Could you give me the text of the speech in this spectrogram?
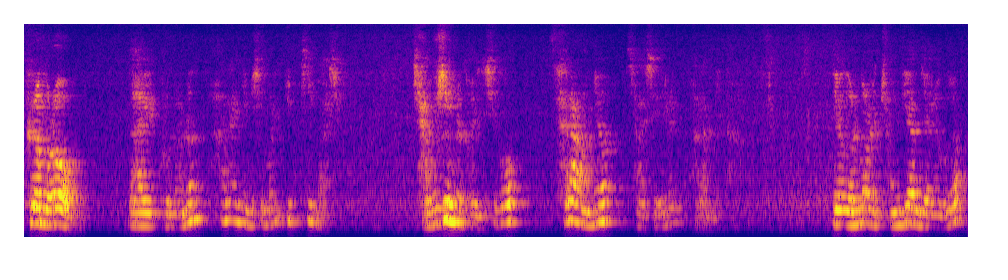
그러므로 나의 근원은 하나님이심을 잊지 마시고 자부심을 가지시고 사랑하며 사시기를 바랍니다. 내가 얼마나 존귀한 자라고요?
